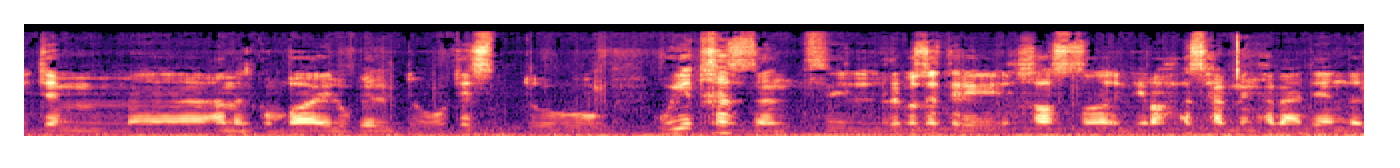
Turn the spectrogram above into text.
يتم عمل compile و build و test ويتخزن في ال repository الخاصة اللي راح أسحب منها بعدين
